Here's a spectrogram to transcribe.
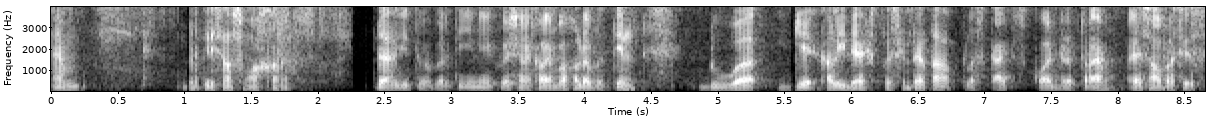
m berarti ini langsung akar udah gitu berarti ini equation yang kalian bakal dapetin 2g kali dx plus sin theta plus kx kuadrat per m eh sama persis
